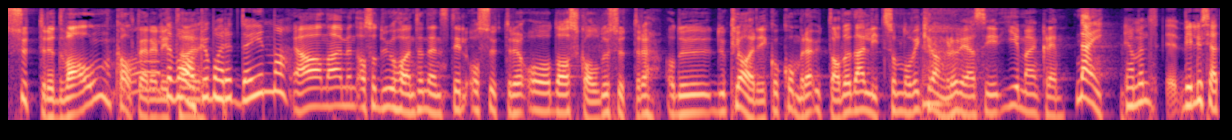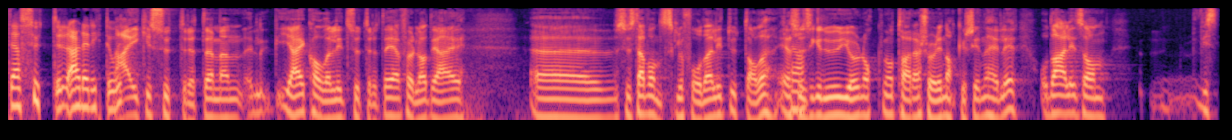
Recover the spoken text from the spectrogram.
Sutredvalen, kalte jeg det litt her. Det varte jo bare et døgn, da. Ja, nei, men altså Du har en tendens til å sutre, og da skal du sutre. Og du, du klarer ikke å komme deg ut av det. Det er litt som når vi krangler og jeg sier 'gi meg en klem'. Nei! Ja, men eh, Vil du si at jeg sutrer? Er det riktig ord? Nei, ikke sutrete, men jeg kaller det litt sutrete. Jeg føler at jeg øh, syns det er vanskelig å få deg litt ut av det. Jeg Ja. ikke du gjør nok med å ta deg sjøl i nakkeskinnet heller. Og da er litt sånn hvis,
